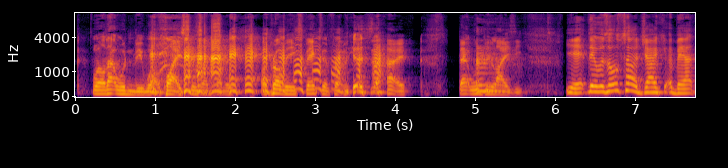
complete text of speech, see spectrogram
Well, that wouldn't be well placed. I'd probably, probably expect it from you. So that would be lazy. yeah. There was also a joke about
